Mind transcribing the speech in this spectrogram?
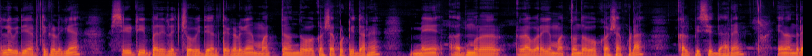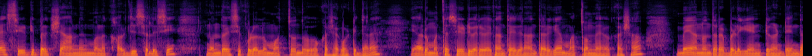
ಇಲ್ಲಿ ವಿದ್ಯಾರ್ಥಿಗಳಿಗೆ ಸಿ ಟಿ ಬರೀಲಿಚ್ಚುವ ವಿದ್ಯಾರ್ಥಿಗಳಿಗೆ ಮತ್ತೊಂದು ಅವಕಾಶ ಕೊಟ್ಟಿದ್ದಾರೆ. ಮೇ ಹದಿಮೂರರವರೆಗೆ ಮತ್ತೊಂದು ಅವಕಾಶ ಕೂಡ ಕಲ್ಪಿಸಿದ್ದಾರೆ. ಏನಂದರೆ ಸಿ ಟಿ ಪರೀಕ್ಷೆ ಆನ್ಲೈನ್ ಮೂಲಕ ಅರ್ಜಿ ಸಲ್ಲಿಸಿ ನೋಂದಾಯಿಸಿಕೊಳ್ಳಲು ಮತ್ತೊಂದು ಅವಕಾಶ ಕೊಟ್ಟಿದ್ದಾರೆ. ಯಾರು ಮತ್ತೆ ಸಿ ಟಿ ಬರೀಬೇಕಂತ ಇದ್ದಾರೆ ಅಂಥವರಿಗೆ ಮತ್ತೊಮ್ಮೆ ಅವಕಾಶ. ಮೇ ಹನ್ನೊಂದರ ಬೆಳಗ್ಗೆ ಎಂಟು ಗಂಟೆಯಿಂದ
